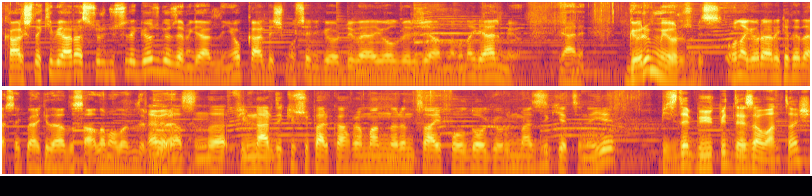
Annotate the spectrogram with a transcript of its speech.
Karşıdaki bir araç sürücüsüyle göz göze mi geldin? Yok kardeşim o seni gördüğü veya yol vereceği anlamına gelmiyor. Yani görünmüyoruz biz. Ona göre hareket edersek belki daha da sağlam olabilir. Evet Güvenli. aslında filmlerdeki süper kahramanların sahip olduğu o görünmezlik yeteneği bizde büyük bir dezavantaj.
